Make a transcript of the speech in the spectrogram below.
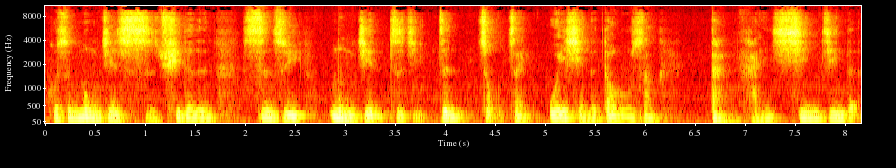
或是梦见死去的人，甚至于梦见自己正走在危险的道路上，胆寒心惊的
